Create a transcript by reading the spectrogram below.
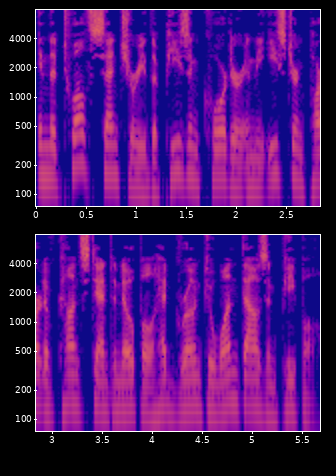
In the 12th century the Pisan quarter in the eastern part of Constantinople had grown to 1,000 people.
